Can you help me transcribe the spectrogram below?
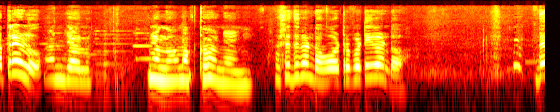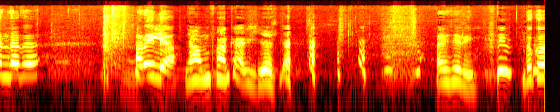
അത്രേ ഉള്ളൂ? അഞ്ചാൾ. ഞങ്ങൾ മക്ക ഞാൻ പക്ഷെ ഇത് കണ്ടോ? വോട്ടർ പട്ടിക കണ്ടോ? ഇതെന്താ അറിയില്ല. അത് ശരി. ഇതൊക്കെ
